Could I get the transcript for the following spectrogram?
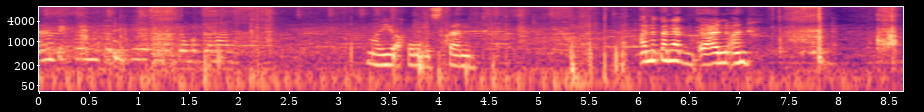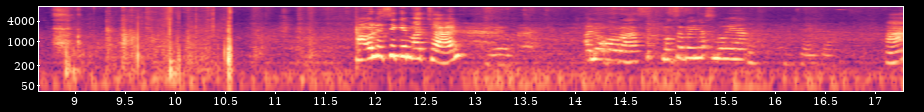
Anong picture mo katitira ka nagkamagkamag? Mayo akong stand. Ano ta nag ano ano? Mauli si Kim Achan? Anong oras? Magsabay na mo yan. Ha?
